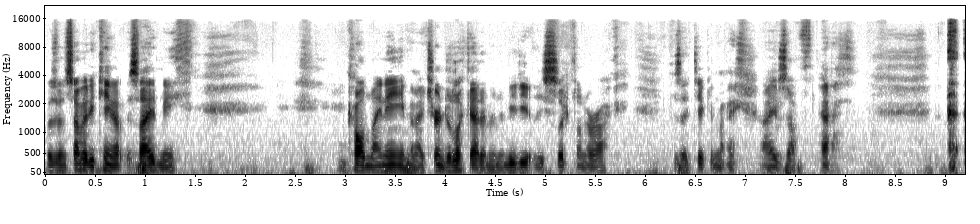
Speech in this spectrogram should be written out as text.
was when somebody came up beside me and called my name, and I turned to look at him and immediately slipped on a rock because I'd taken my eyes off the path.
